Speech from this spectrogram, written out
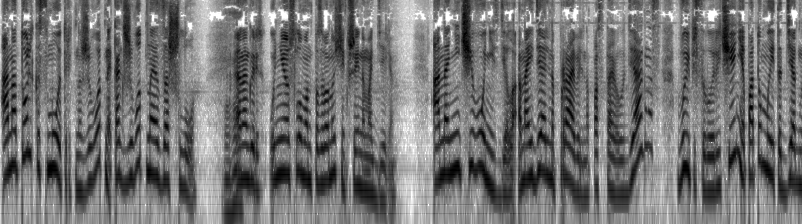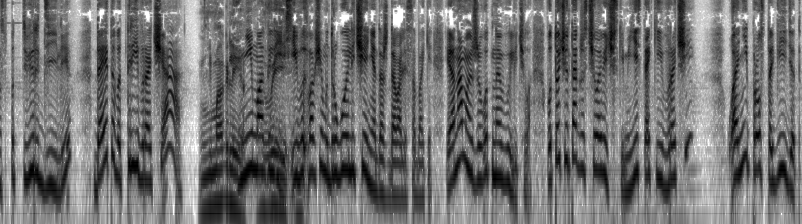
Она только смотрит на животное, как животное зашло. Угу. Она говорит, у нее сломан позвоночник в шейном отделе. Она ничего не сделала, она идеально правильно поставила диагноз, выписала лечение, потом мы этот диагноз подтвердили. До этого три врача не могли. Не могли. Выяснить. И вообще мы другое лечение даже давали собаке. И она мое животное вылечила. Вот точно так же с человеческими. Есть такие врачи, они просто видят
